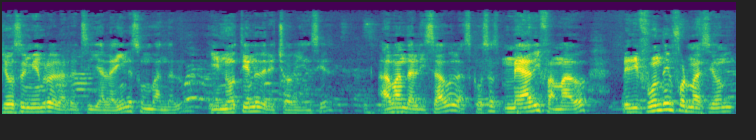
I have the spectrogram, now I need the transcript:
Yo soy miembro de la red Silla. Alain es un vándalo y no tiene derecho a audiencia. Ha vandalizado las cosas, me ha difamado, me difunde información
